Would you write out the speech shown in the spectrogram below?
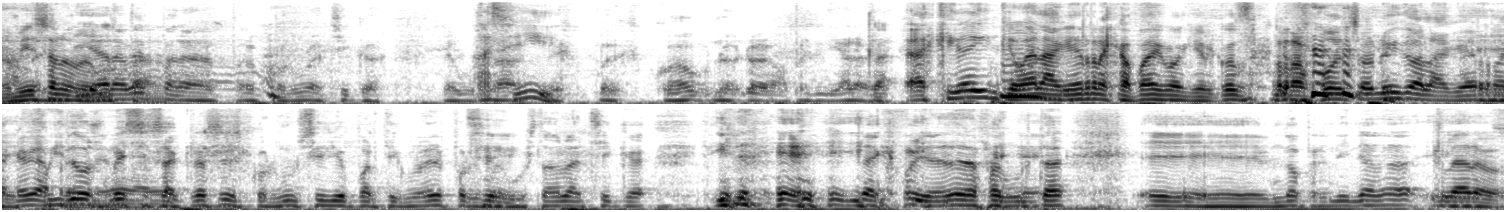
A mí eso no me gusta. árabe para, para- por una chica. Me gustaba- sí? me- pues, cuau, no, no, no, aprendí árabe. Claro, Es que alguien que va a la guerra es capaz de cualquier cosa. Ramón, yo no he ido a la guerra. Eh, ¿qué voy a fui dos meses a árabe? clases con un sirio particular porque Sí. me gustaba la chica Y y de- la comunidad de la facultad. eh, no aprendí nada. y Claro.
